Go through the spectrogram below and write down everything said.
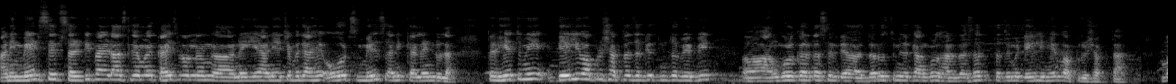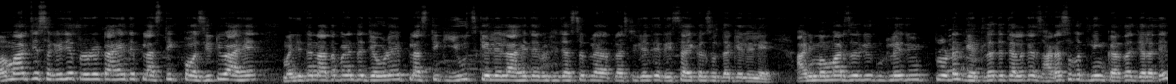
आणि मेड सेफ सर्टिफाईड असल्यामुळे काहीच प्रॉब्लेम नाही आहे आणि याच्यामध्ये आहे ओट्स मिल्स आणि कॅलेंडुला तर हे तुम्ही डेली वापरू शकता. जर की तुमचं बेबी आंघोळ करत असेल दररोज तुम्ही जर आंघोळ घालत असाल तर तुम्ही डेली हे वापरू शकता. ममारचे सगळे जे प्रोडक्ट आहे ते प्लास्टिक पॉझिटिव्ह आहे. म्हणजे त्यांना आतापर्यंत जेवढे प्लास्टिक यूज केलेलं आहे त्यापेक्षा जास्त प्लास्टिक जे ते रिसायकल सुद्धा केलेले आहे. आणि ममार जर की कुठलंही तुम्ही प्रोडक्ट घेतलं तर त्याला त्या झाडासोबत लिंक करतात ज्याला ते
